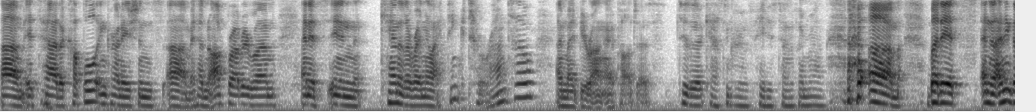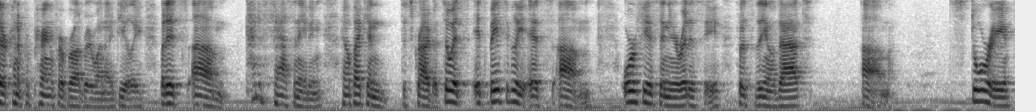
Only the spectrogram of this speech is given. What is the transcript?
Um, it's had a couple incarnations. Um, it had an off Broadway run, and it's in Canada right now. I think Toronto. I might be wrong. I apologize to the cast and crew of Hadestown if I'm wrong. um, but it's and I think they're kind of preparing for a Broadway run ideally. But it's um, kind of fascinating. I hope I can describe it. So it's it's basically it's um, Orpheus and Eurydice. So it's you know that um, story,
